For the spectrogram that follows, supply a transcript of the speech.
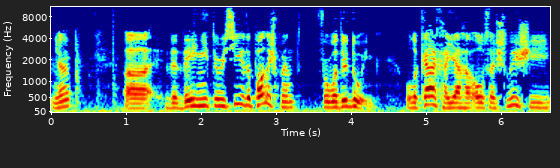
Yeah, uh, that they need to receive the punishment for what they're doing. ולקח היה העוס השלישי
